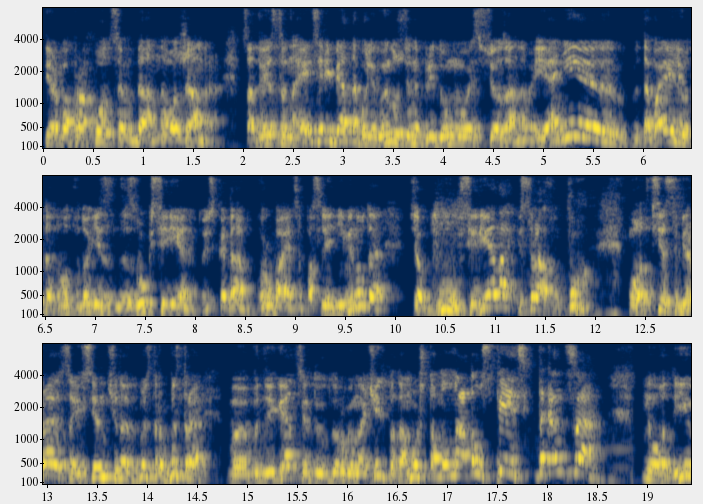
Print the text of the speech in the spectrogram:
первопроходцев данного жанра. Соответственно, эти ребята были вынуждены придумывать все заново. И они добавили вот этот вот в итоге звук сирены. То есть, когда врубается последняя минута, все, фу, сирена, и сразу, фух, вот, все собираются, и все начинают быстро-быстро выдвигаться и друг друга мочить, потому что, ну, надо успеть до конца. Ну, вот, и,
